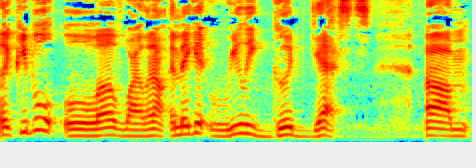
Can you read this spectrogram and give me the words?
like people love Wild 'N Out, and they get really good guests. Um,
